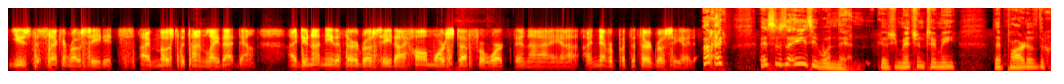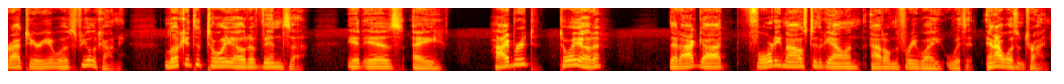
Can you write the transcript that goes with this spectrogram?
use the second row seat. It's I most of the time lay that down. I do not need a third row seat. I haul more stuff for work than I uh, I never put the third row seat. Okay, this is the easy one then, because you mentioned to me that part of the criteria was fuel economy. Look at the Toyota Venza. It is a hybrid Toyota that I got 40 miles to the gallon out on the freeway with it, and I wasn't trying.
